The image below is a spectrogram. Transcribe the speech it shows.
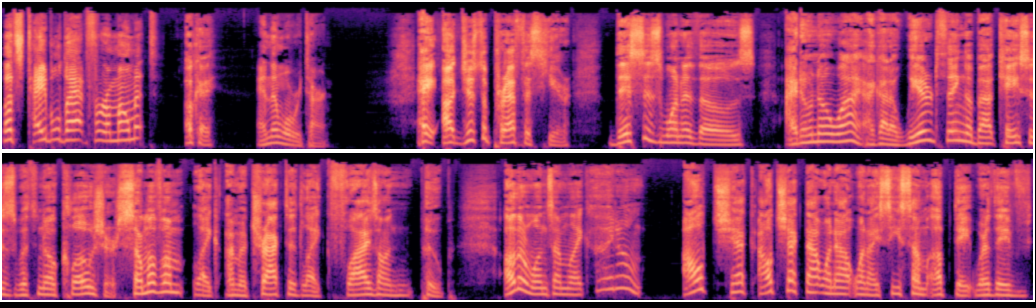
Let's table that for a moment Okay. and then we'll return. Hey, uh, just a preface here. This is one of those. I don't know why. I got a weird thing about cases with no closure. Some of them, like, I'm attracted like flies on poop. Other ones, I'm like, I don't. I'll check. I'll check that one out when I see some update where they've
